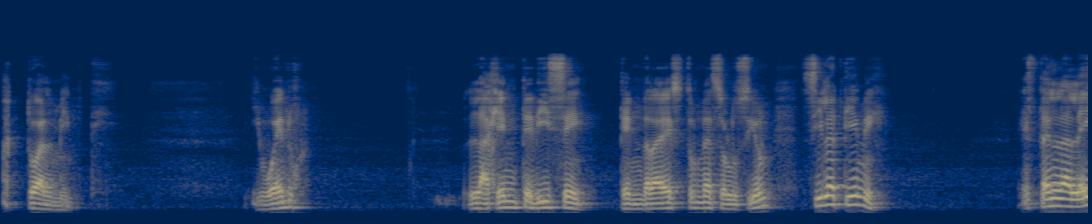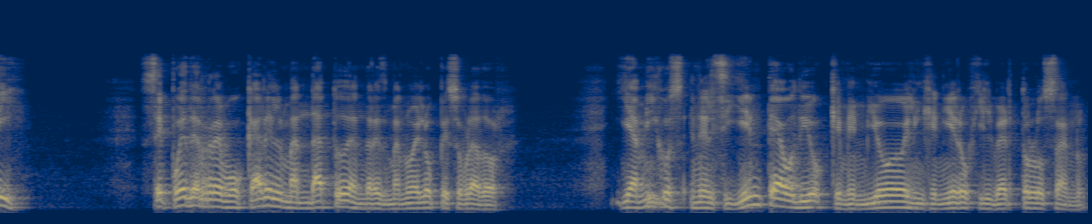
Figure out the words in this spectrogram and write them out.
actualmente. Y bueno, la gente dice, ¿tendrá esto una solución? Sí la tiene. Está en la ley. Se puede revocar el mandato de Andrés Manuel López Obrador. Y amigos, en el siguiente audio que me envió el ingeniero Gilberto Lozano,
